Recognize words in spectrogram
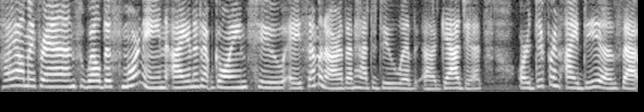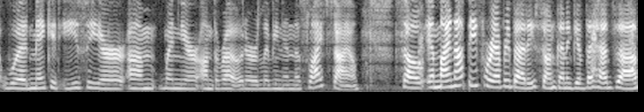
Hi, all my friends. Well, this morning I ended up going to a seminar that had to do with uh, gadgets or different ideas that would make it easier um, when you're on the road or living in this lifestyle. So it might not be for everybody, so I'm going to give the heads up.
